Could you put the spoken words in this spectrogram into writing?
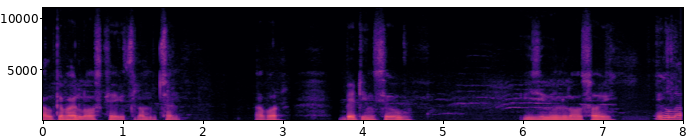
কালকে ভাই লস খেয়ে গেছিলাম, বুঝছেন? আবার বেটিংসেও ইজি উইন লস হয়। এগুলা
